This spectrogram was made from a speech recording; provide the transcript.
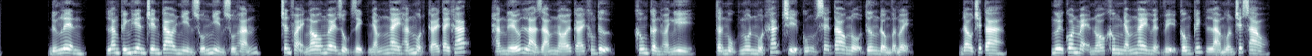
Đứng lên, lăng kính hiên trên cao nhìn xuống nhìn xuống hắn, chân phải ngao ngoe dục dịch nhắm ngay hắn một cái tay khác, hắn nếu là dám nói cái không tự, không cần hoài nghi, tần mục ngôn một khác chỉ cũng sẽ tao ngộ tương đồng vận mệnh. Đau chết ta! Người con mẹ nó không nhắm ngay huyệt vị công kích là muốn chết sao?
